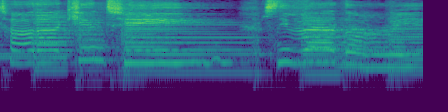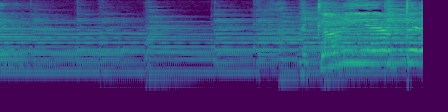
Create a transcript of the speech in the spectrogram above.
Talakin tisni vedom riv Nagoni erbet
